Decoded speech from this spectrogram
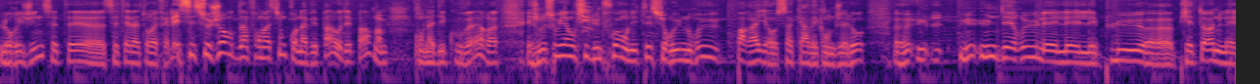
l'origine, c'était c'était la tour Eiffel. Et c'est ce genre d'informations qu'on n'avait pas au départ, hein, qu'on a découvert. Et je me souviens aussi d'une fois, on était sur une rue, pareil à Osaka avec Angelo, une, une des rues les, les- les plus piétonnes, les,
